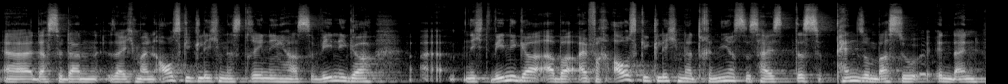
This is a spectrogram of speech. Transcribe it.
äh, dass du dann, sag ich mal, ein ausgeglichenes Training hast, weniger, äh, nicht weniger, aber einfach ausgeglichener trainierst. Das heißt, das Pensum, was du in dein,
